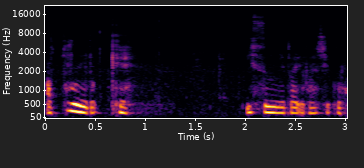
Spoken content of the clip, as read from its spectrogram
앞으로 이렇게 있습니다. 이런 식으로.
